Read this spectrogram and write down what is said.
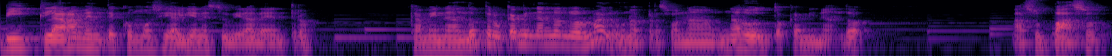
vi claramente como si alguien estuviera dentro, caminando, pero caminando normal, una persona, un adulto caminando a su paso.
